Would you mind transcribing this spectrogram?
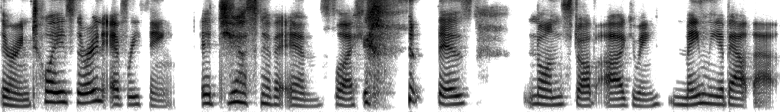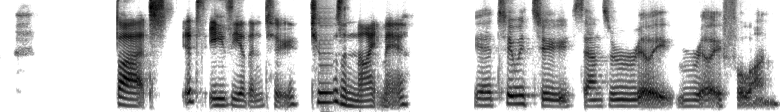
their own toys their own everything. It just never ends. Like there's non-stop arguing mainly about that. But it's easier than two. Two was a nightmare. Yeah two with two sounds really really full on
